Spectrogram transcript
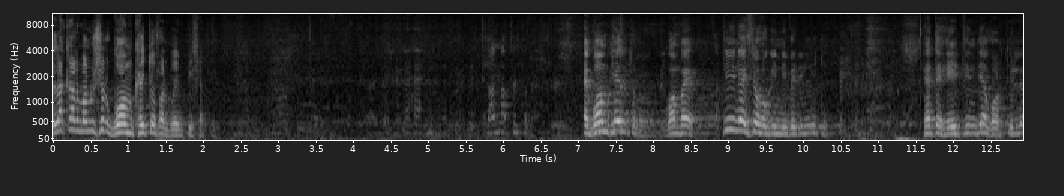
এলাকার মানুষের গম খাইতে পারব এমপি সাথে। এ গম খেয়ে নিতে পারব। গম ভাই টিন আইসে হগি নিবে দিল্লিকে হেতে হেই টিন দিয়া ঘর তুললে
